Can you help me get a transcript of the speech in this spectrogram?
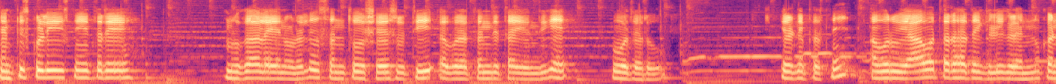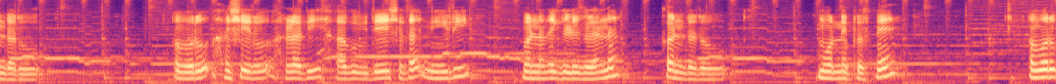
ನೆನಪಿಸ್ಕೊಳ್ಳಿ ಸ್ನೇಹಿತರೆ. ಮೃಗಾಲಯ ನೋಡಲು ಸಂತೋಷ, ಶ್ರುತಿ ಅವರ ತಂದೆ ತಾಯಿಯೊಂದಿಗೆ ಹೋದರು. ಎರಡನೇ ಪ್ರಶ್ನೆ, ಅವರು ಯಾವ ತರಹದ ಗಿಳಿಗಳನ್ನು ಕಂಡರು? ಅವರು ಹಸಿರು, ಹಳದಿ ಹಾಗೂ ವಿದೇಶದ ನೀಲಿ ಬಣ್ಣದ ಗಿಳಿಗಳನ್ನು ಕಂಡರು. ಮೂರನೇ ಪ್ರಶ್ನೆ, ಅವರು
